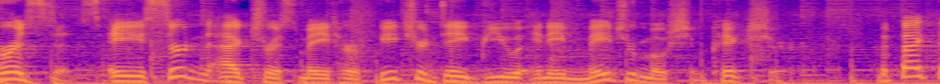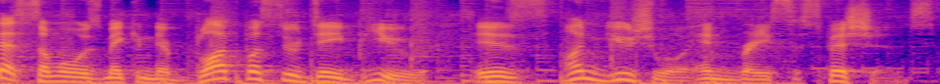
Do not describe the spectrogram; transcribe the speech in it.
For instance, a certain actress made her feature debut in a major motion picture. The fact that someone was making their blockbuster debut is unusual and raised suspicions.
